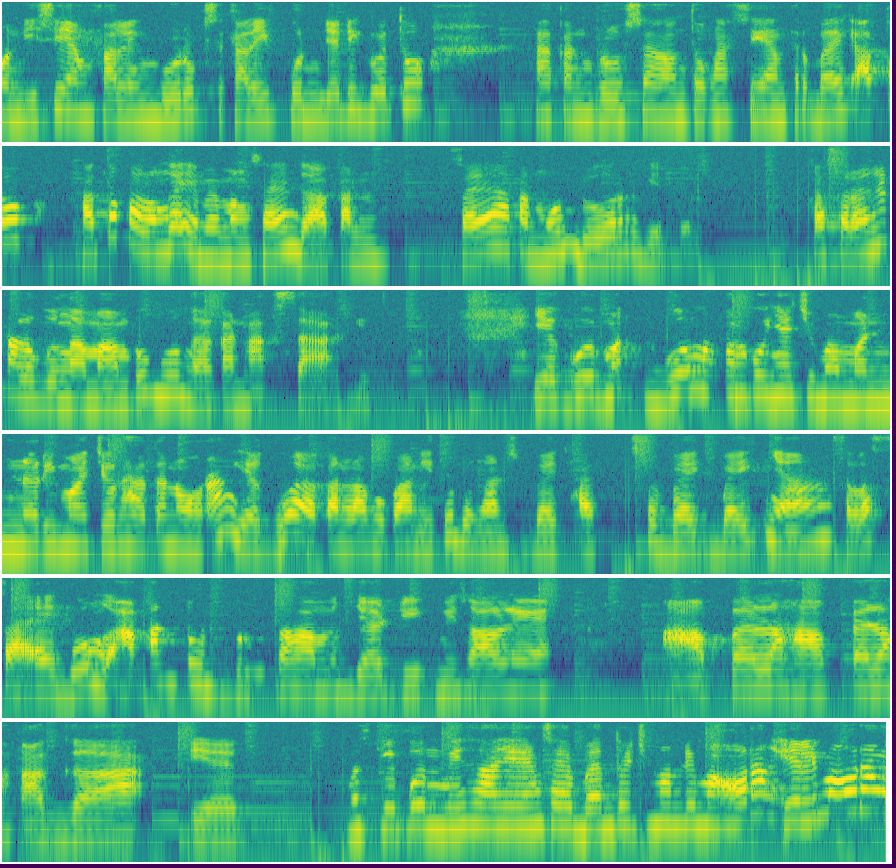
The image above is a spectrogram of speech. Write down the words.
kondisi yang paling buruk sekalipun. Jadi gue tuh akan berusaha untuk ngasih yang terbaik atau atau kalau enggak ya memang saya nggak akan saya akan mundur gitu. Kasarnya kalau gue nggak mampu gue nggak akan maksa gitu. Ya gue gue mampunya cuma menerima curhatan orang ya gue akan lakukan itu dengan sebaik sebaik baiknya selesai. Gue nggak akan tuh berusaha menjadi misalnya apalah apalah kagak. Ya meskipun misalnya yang saya bantu cuma lima orang ya lima orang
